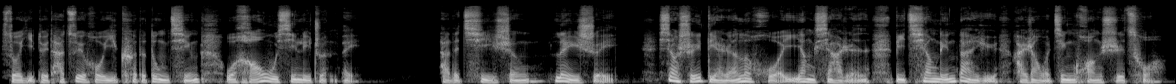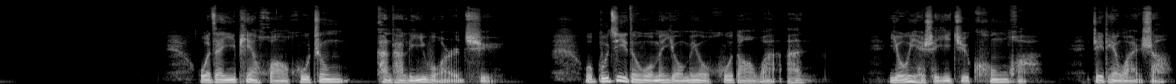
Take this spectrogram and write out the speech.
所以对他最后一刻的动情，我毫无心理准备。他的气声，泪水。像水点燃了火一样吓人，比枪林弹雨还让我惊慌失措。我在一片恍惚中看他离我而去，我不记得我们有没有互道晚安，有也是一句空话。这天晚上，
